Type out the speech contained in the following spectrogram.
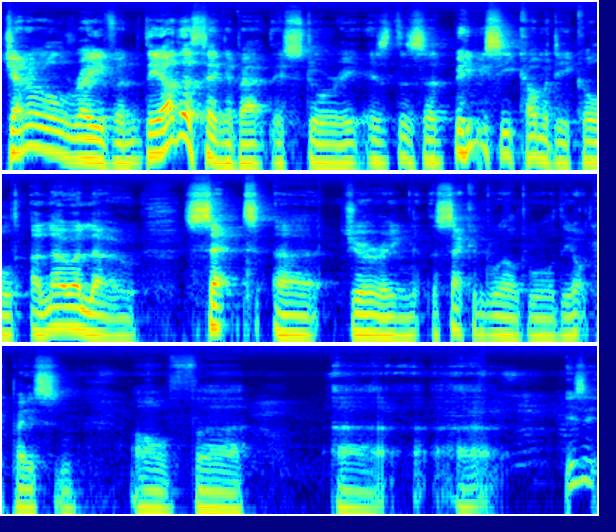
General Ravon. The other thing about this story is there's a BBC comedy called 'Allo 'Allo, set uh, during the Second World War, the occupation of uh, uh, uh is it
